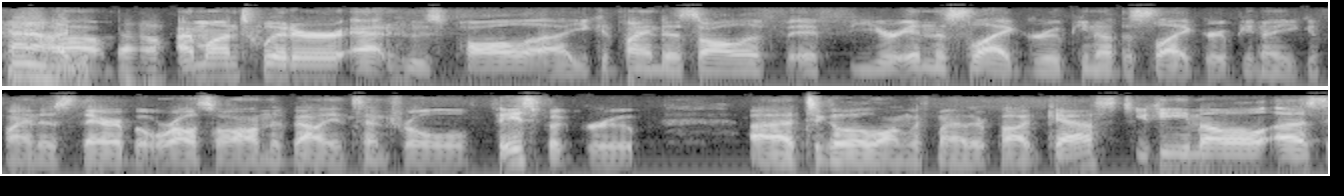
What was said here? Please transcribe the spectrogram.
kind of hard Um. I'm on Twitter at Who's Paul. Uh, you can find us all if if you're in the Slide group. You know the Slide group. You know you can find us there. But we're also on the Valiant Central Facebook group uh, to go along with my other podcast. You can email us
